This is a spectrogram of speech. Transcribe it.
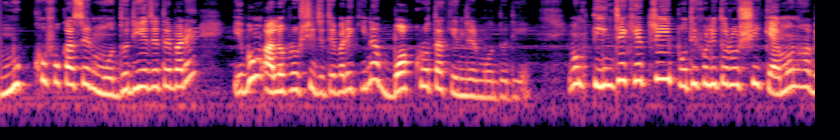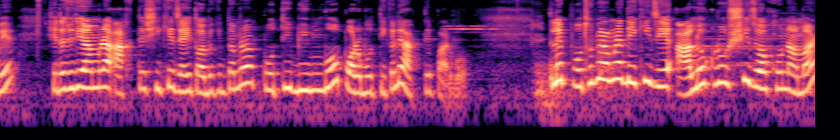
মুখ্য ফোকাসের মধ্য দিয়ে যেতে পারে এবং আলোক রশ্মি যেতে পারে কিনা বক্রতা কেন্দ্রের মধ্য দিয়ে। এবং তিনটে ক্ষেত্রেই প্রতিফলিত রশ্মি কেমন হবে, সেটা যদি আমরা আঁকতে শিখে যাই, তবে কিন্তু আমরা প্রতিবিম্ব পরবর্তীকালে আঁকতে পারব। তাহলে প্রথমে আমরা দেখি যে আলোক রশ্মি যখন আমার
